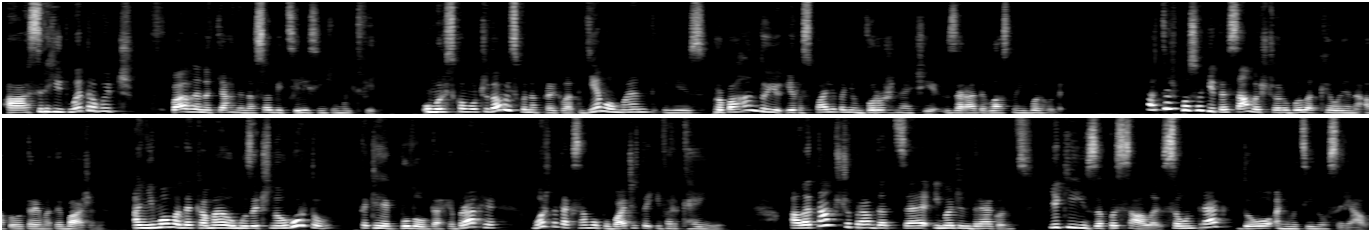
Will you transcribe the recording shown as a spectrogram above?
а Сергій Дмитрович впевнено тягне на собі цілісінький мультфільм. У морському чудовиську, наприклад, є момент із пропагандою і розпалюванням ворожнечі заради власної вигоди. А це ж, по суті, те саме, що робила килина, аби отримати бажане. Анімоване камео музичного гурту, таке як було в Дахи Брахи, можна так само побачити і в Аркейні. Але там, щоправда, це Imagine Dragons, які записали саундтрек до анімаційного серіалу.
